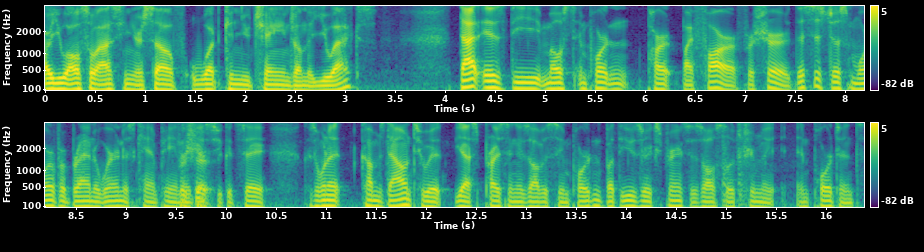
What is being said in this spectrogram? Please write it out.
are you also asking yourself what can you change on the UX? that is the most important part by far for sure. This is just more of a brand awareness campaign, For I sure. guess you could say. Because when it comes down to it, yes, pricing is obviously important, but the user experience is also extremely important.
